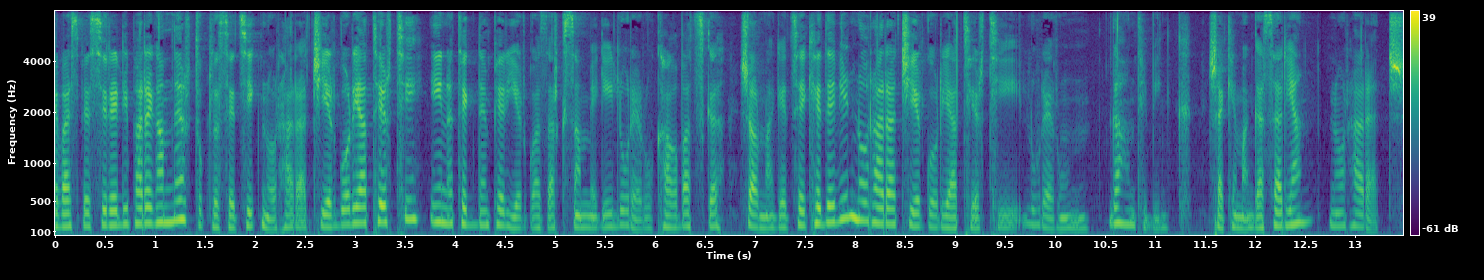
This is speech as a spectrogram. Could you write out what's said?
Եվ այսպես սիրելի բարեկամներ, դուք լսեցիք նոր հարաճ Երգորիա 3-ի 9 դեկտեմբեր 2021-ի լուրերու քաղվածքը։ Շարունակեցեք հետևել նոր հարաճ Երգորիա 3-ի լուրերուն։ Գանտիբինք Շակե Մանգասարյան, նոր հարաճ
